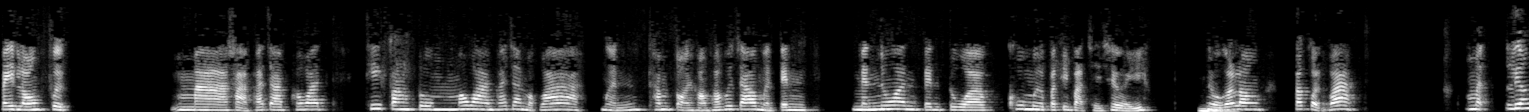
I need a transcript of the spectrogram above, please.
ไปลองฝึกมาค่ะ พระอาจารย์เพราะว่าที่ฟังตุมเมื่อวานพระอาจารย์บอกว่าเหมือนคำสอนของพระพุทธเจ้าเหมือนเป็นแมนนวลเป็นตัวคู่มือปฏิบัติเฉยๆหนูก็ลองปรากฏว่า เรื่อง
